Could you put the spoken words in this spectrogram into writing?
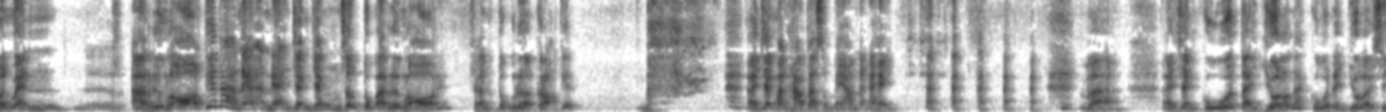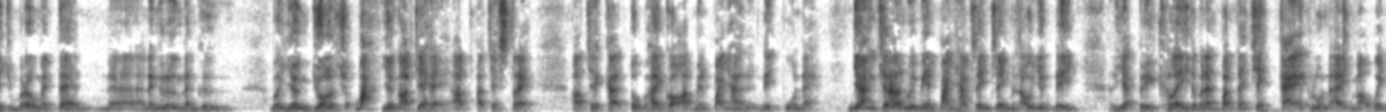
មិនមែនអារឿងល្អទៀតណាអ្នកអ្នកអញ្ចឹងអញ្ចឹងមិនសូវទុកអារឿងល្អទេច្រើនទុករឿងអាក្រក់ទៀតអញ្ចឹងបានហៅថាសម្រាមហ្នឹងឯងបាទអញ្ចឹងគួរតែយល់ណាគួរតែយល់ឲ្យស៊ីជម្រៅមែនតើនឹងរឿងហ្នឹងគឺបើយើងយល់ច្បាស់យើងអត់ចេះអត់អត់ចេះ stress អត់ចេះកើតទុកហើយក៏អត់មានបញ្ហារឿងដេកពួនដែរ យ៉ាងច្រើនវាមានបញ្ហាផ្សេងផ្សេងមិនឲ្យយើងដេករយៈពេលខ្លីតែប៉ុណ្ណឹងប៉ុន្តែចេះកែខ្លួនឯងមកវិញ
